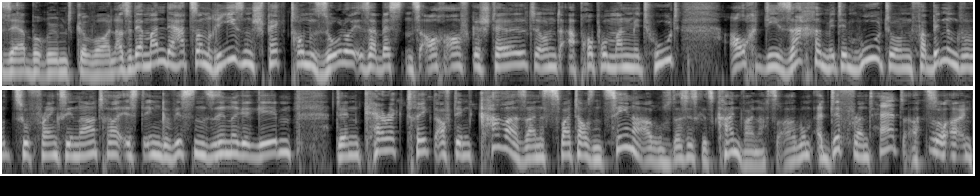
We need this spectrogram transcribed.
sehr berühmt geworden. Also der Mann, der hat so ein Riesenspektrum. Solo ist er bestens auch aufgestellt. Und apropos Mann mit Hut, auch die Sache mit dem Hut und Verbindung zu Frank Sinatra ist in gewissem Sinne gegeben. Denn Carrick trägt auf dem Cover seines 2010er Albums, das ist jetzt kein Weihnachtsalbum, A Different Hat, also ein,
